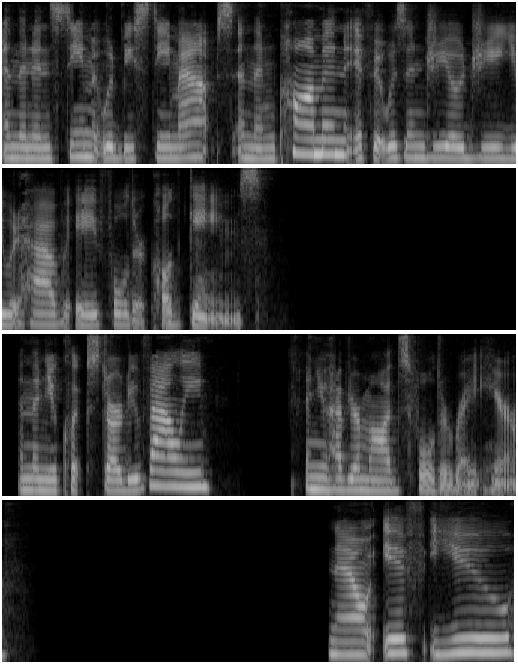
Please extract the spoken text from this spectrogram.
And then in Steam, it would be Steam Apps. And then Common, if it was in GOG, you would have a folder called Games. And then you click Stardew Valley, and you have your mods folder right here. Now, if you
